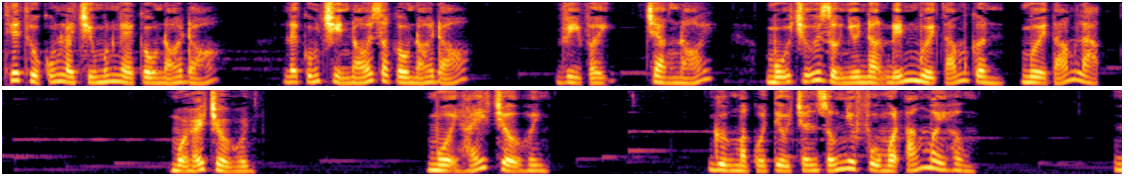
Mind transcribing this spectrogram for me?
Thiết thủ cũng là chỉ muốn nghe câu nói đó. Lại cũng chỉ nói ra câu nói đó. Vì vậy chàng nói mỗi chữ dường như nặng đến mười tám cân mười tám lạc. Muội hãy chờ huynh. Muội hãy chờ huynh. Gương mặt của tiểu chân giống như phủ một áng mây hồng. Ừ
